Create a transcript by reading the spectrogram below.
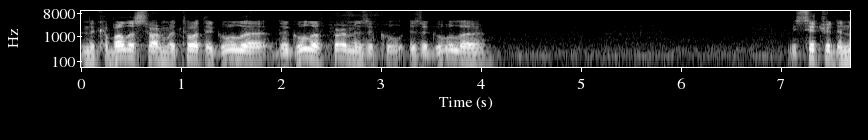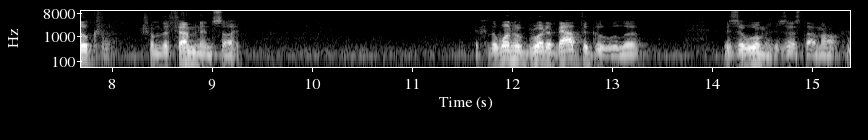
in the Kabbalah Svarim we're taught the Gula, the Gula of Purim is a, is a Gula Misitra Denukva, from the feminine side. If the one who brought about the Gula is a woman, is Esther Malka.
